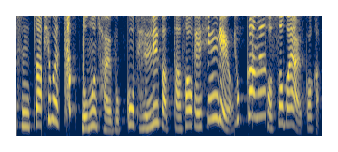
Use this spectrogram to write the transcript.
진짜 피부에 착 너무 잘 붙고 젤리 같아서 되게 신기해요. 효과는 더 써봐야 알 것 같다.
